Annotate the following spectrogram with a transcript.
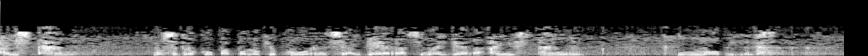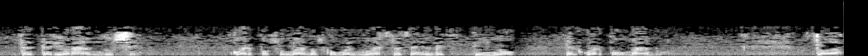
ahí están. No se preocupan por lo que ocurre, si hay guerra, si no hay guerra, ahí están, inmóviles, deteriorándose. Cuerpos humanos como el nuestro, ese es el destino del cuerpo humano. Toda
